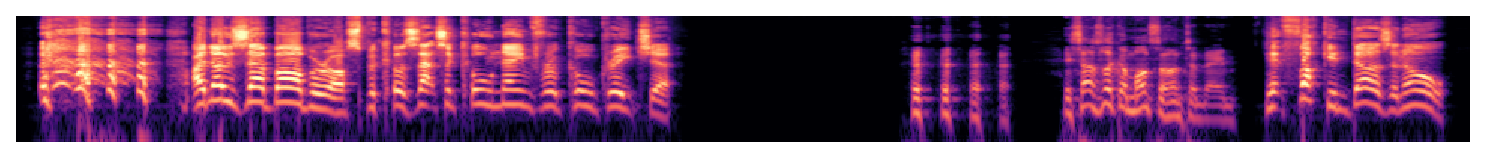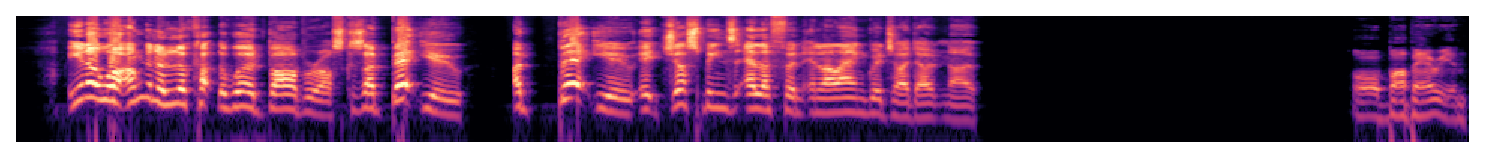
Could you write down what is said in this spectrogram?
I know Zabarbaros because that's a cool name for a cool creature. It sounds like a Monster Hunter name. It fucking does and all. You know what? I'm going to look up the word Barbaros because I bet you, I bet you it just means elephant in a language I don't know. Or barbarian.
